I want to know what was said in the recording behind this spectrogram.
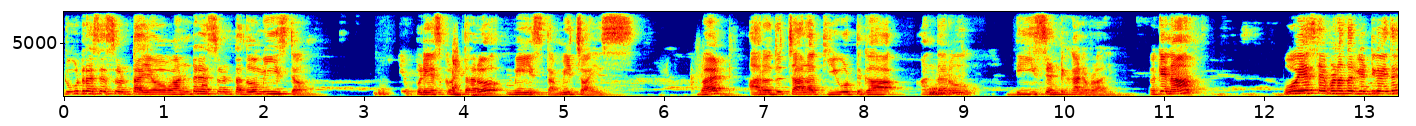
టూ డ్రెస్సెస్ ఉంటాయో వన్ డ్రెస్ ఉంటుందో మీ ఇష్టం. ఎప్పుడు వేసుకుంటారో మీ ఇష్టం మీ చాయిస్ బట్ ఆ రోజు చాలా క్యూట్గా అందరూ డీసెంట్గా కనపడాలి. ఓకేనా? ఓ ఎస్ చెప్పండి అందరు గట్టిగా అయితే.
